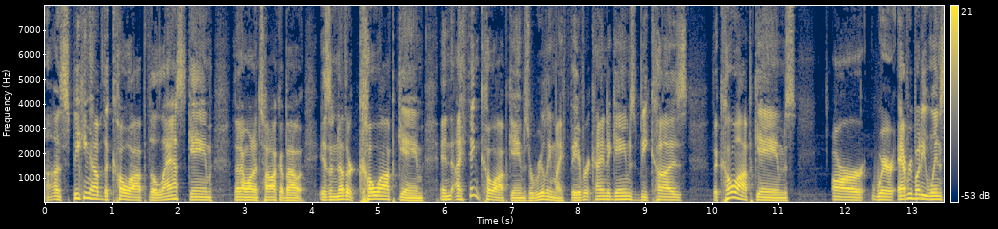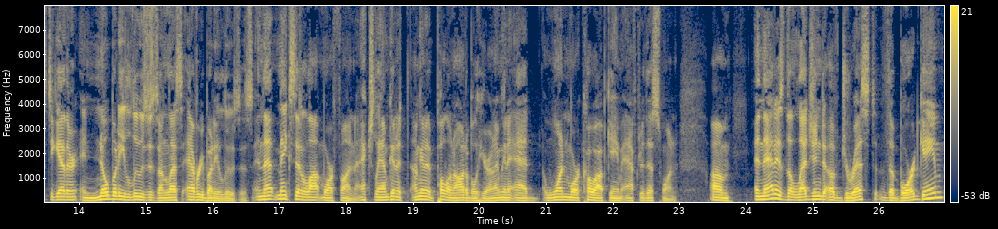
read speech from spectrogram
Uh, speaking of the co-op, the last game that I want to talk about is another co-op game, and I think co-op games are really my favorite kind of games because the co-op games are where everybody wins together and nobody loses unless everybody loses. And that makes it a lot more fun. Actually i'm gonna i'm gonna pull an audible here and i'm gonna add one more co-op game after this one. Um, and that is the legend of drizzt the board game.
